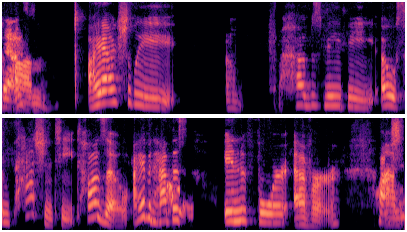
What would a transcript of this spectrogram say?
Yes. Um, I actually, oh, Hubs maybe, oh, some passion tea, Tazo. I haven't had this in forever. Um,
